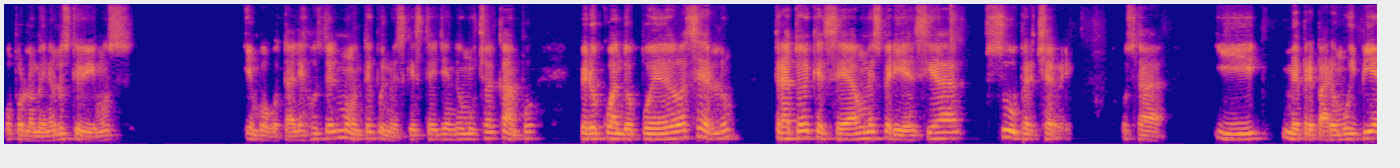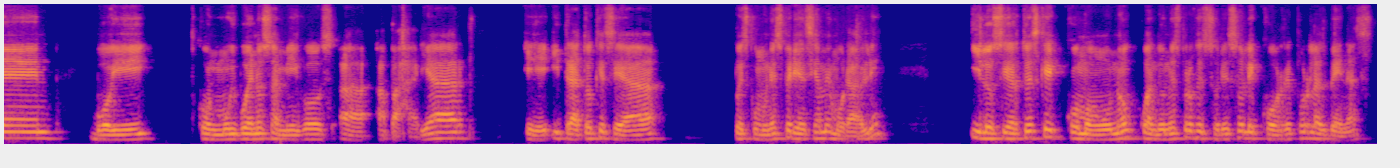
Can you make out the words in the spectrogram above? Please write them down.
o por lo menos los que vivimos en Bogotá lejos del monte, pues no es que esté yendo mucho al campo, pero cuando puedo hacerlo, trato de que sea una experiencia súper chévere. O sea, y me preparo muy bien, voy con muy buenos amigos a, a pajarear eh, y trato que sea pues como una experiencia memorable. Y lo cierto es que como uno, cuando uno es profesor, eso le corre por las venas,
